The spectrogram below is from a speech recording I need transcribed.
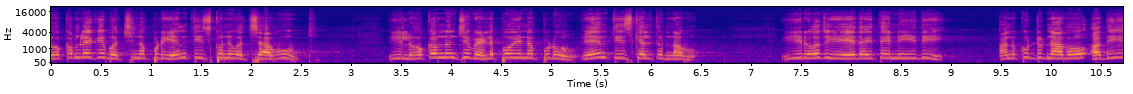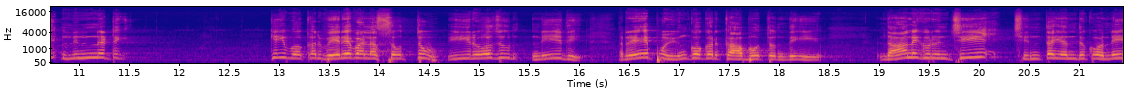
లోకంలోకి వచ్చినప్పుడు ఏం తీసుకొని వచ్చావు? ఈ లోకం నుంచి వెళ్ళిపోయినప్పుడు ఏం తీసుకెళ్తున్నావు? ఈరోజు ఏదైతే నీది అనుకుంటున్నావో అది నిన్నటికి ఒకరు వేరే వాళ్ళ సొత్తు ఈరోజు నీది. రేపు ఇంకొకరు కాబోతుంది. దాని గురించి చింత ఎందుకొని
